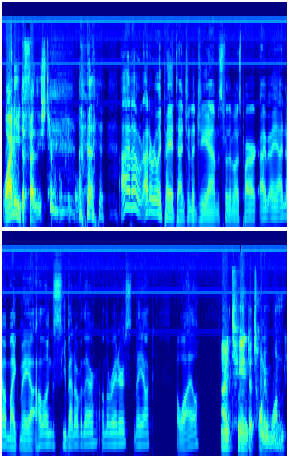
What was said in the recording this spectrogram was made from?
why do you defend these terrible people? I don't. I don't really pay attention to GMs for the most part. I I mean, I know Mike Mayock. How long's he been over there on the Raiders? Mayock, a while. 19 to 21.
